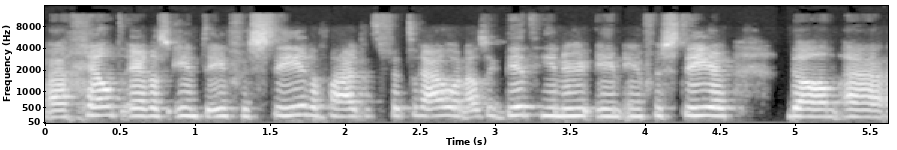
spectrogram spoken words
uh, geld ergens in te investeren vanuit het vertrouwen. En als ik dit hier nu in investeer, dan uh,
